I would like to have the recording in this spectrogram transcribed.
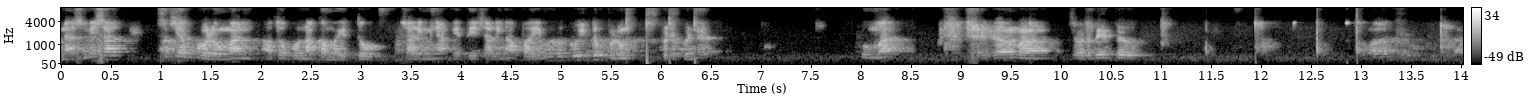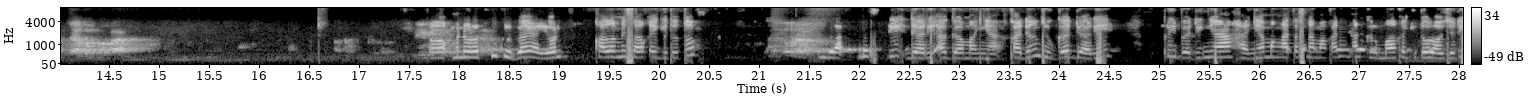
Nah, semisal setiap golongan ataupun agama itu saling menyakiti, saling apa, ya menurutku itu belum benar-benar umat beragama seperti itu. Eh, menurutku juga ya Yun, kalau misal kayak gitu tuh nggak mesti dari agamanya, kadang juga dari pribadinya hanya mengatasnamakan agama kayak gitu loh. Jadi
